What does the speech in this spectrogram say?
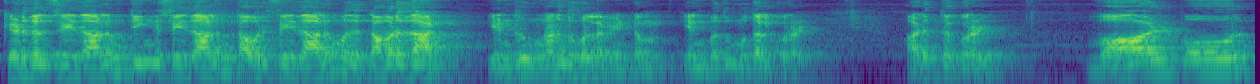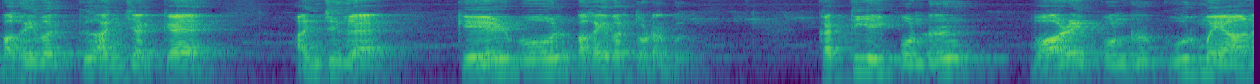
கெடுதல் செய்தாலும் தீங்கு செய்தாலும் தவறு செய்தாலும் அது தவறுதான் என்று உணர்ந்து கொள்ள வேண்டும் என்பது முதல் குரல். அடுத்த குரல் வாழ்போல் பகைவர்க்கு அஞ்சற்க அஞ்சுக கேள்போல் பகைவர் தொடர்பு. கத்தியைப் போன்று வாழை போன்று கூர்மையான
